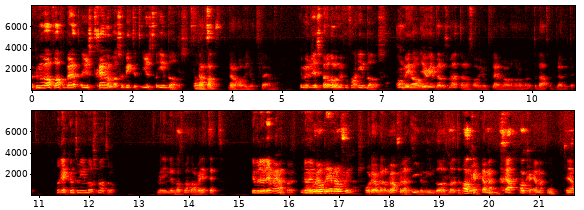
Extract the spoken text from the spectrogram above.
Okej, men varför, varför blev det just 3-0 var så viktigt just för inbördes? För Därför att, då har vi gjort fler mål. Ja, men det spelar roll om vi fortfarande inbördes. Om vi har... Jo, inbördes möten och så har vi gjort fler mål än vad de har gjort och därför blev vi. Det räcker inte med inbördes möte då? Men inbördes möten har vi 1-1. Jo men det var det jag menade på. Det och då blir det målskillnad. Och då blir det målskillnad i de inbördes mötena. Okej, jag med. Ja, okej, jag med. Ja.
